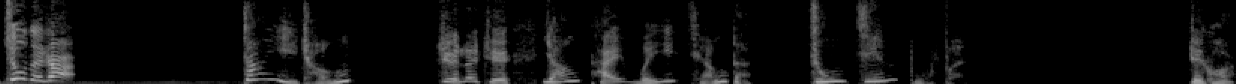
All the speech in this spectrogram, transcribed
就在这儿。张义成指了指阳台围墙的中间部分，这块儿。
